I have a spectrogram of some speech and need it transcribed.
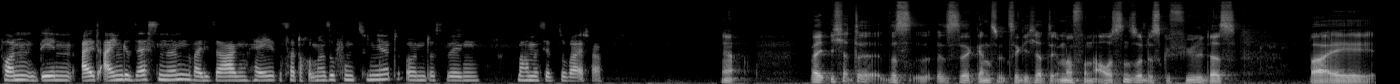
von den Alteingesessenen, weil die sagen, hey, das hat doch immer so funktioniert und deswegen machen wir es jetzt so weiter. Ja, weil ich hatte, das ist ja ganz witzig, ich hatte immer von außen so das Gefühl, dass bei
